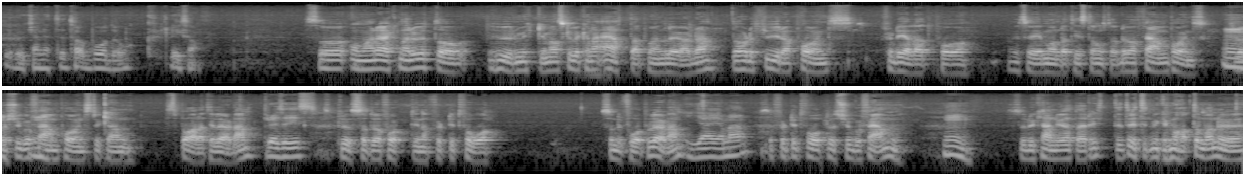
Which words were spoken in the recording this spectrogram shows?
Så du kan inte ta både och liksom. Så om man räknar ut då hur mycket man skulle kunna äta på en lördag. Då har du fyra points fördelat på vi säger måndag, tisdag, onsdag. Du har fem points. Mm, du har 25 mm. points du kan spara till lördagen. Precis. Plus att du har fått dina 42 som du får på lördagen. Jajamän. Så 42 plus 25. Mm. Så du kan ju äta riktigt, riktigt mycket mat om man nu...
